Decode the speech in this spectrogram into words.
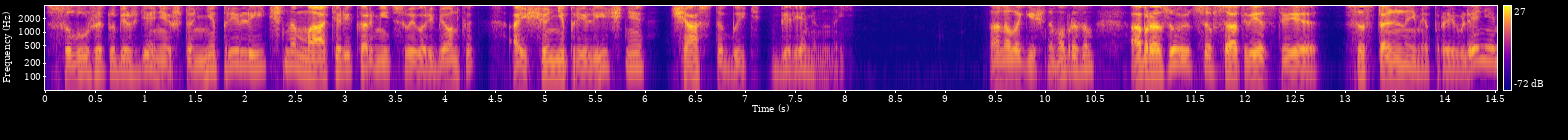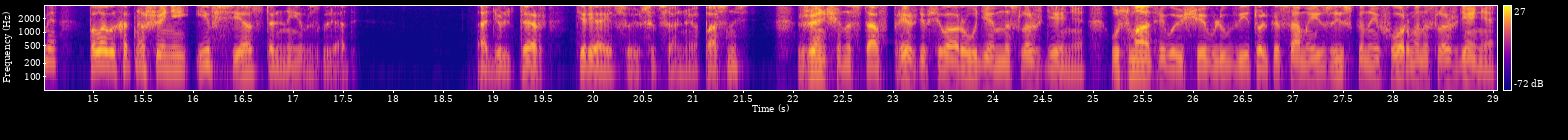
служит убеждение, что неприлично матери кормить своего ребенка, а еще неприличнее часто быть беременной. Аналогичным образом образуются в соответствии с остальными проявлениями половых отношений и все остальные взгляды. Адюльтер теряет свою социальную опасность, Женщина, став прежде всего орудием наслаждения, усматривающая в любви только самые изысканные формы наслаждения,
